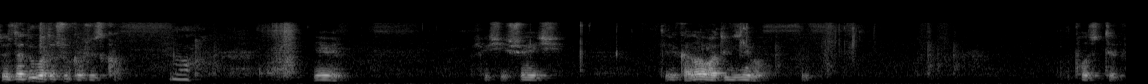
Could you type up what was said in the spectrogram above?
To jest za długo, to szuka wszystko. No. Nie wiem. 66. Tyle kanału, a tu nic nie ma. Podtyp.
